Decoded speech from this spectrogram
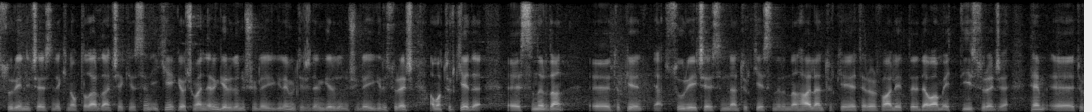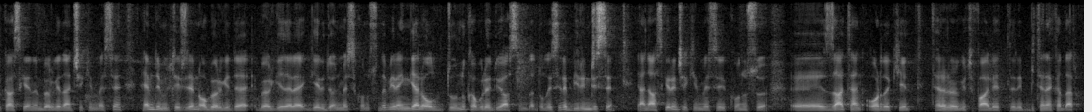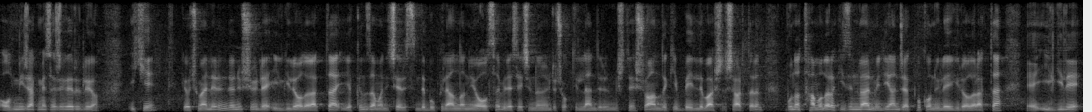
Suriye'nin içerisindeki noktalardan çekilsin. İki göçmenlerin geri dönüşüyle ilgili, mültecilerin geri dönüşüyle ilgili süreç. Ama Türkiye'de e, sınırdan e, Türkiye yani Suriye içerisinden Türkiye sınırından halen Türkiye'ye terör faaliyetleri devam ettiği sürece hem e, Türk askerinin bölgeden çekilmesi hem de mültecilerin o bölgede bölgelere geri dönmesi konusunda bir engel olduğunu kabul ediyor aslında. Dolayısıyla birincisi yani askerin çekilmesi konusu e, zaten oradaki terör örgütü faaliyetleri bitene kadar olmayacak mesajı veriliyor. İki, Göçmenlerin dönüşüyle ilgili olarak da yakın zaman içerisinde bu planlanıyor olsa bile seçimden önce çok dillendirilmişti. Şu andaki belli başlı şartların buna tam olarak izin vermediği ancak bu konuyla ilgili olarak da e, ilgili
